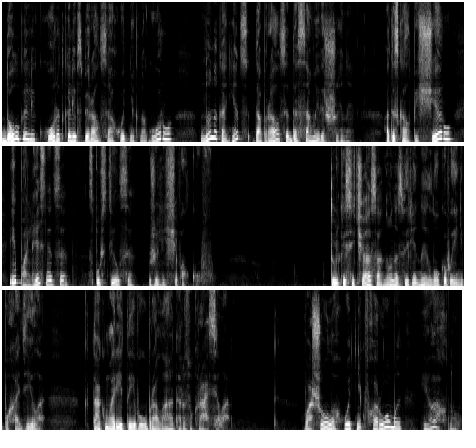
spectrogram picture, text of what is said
Долго ли, коротко ли взбирался охотник на гору, но, наконец, добрался до самой вершины. Отыскал пещеру и по лестнице спустился в жилище волков. Только сейчас оно на звериное логово и не походило. Так Марита его убрала да разукрасила. Вошел охотник в хоромы и ахнул.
